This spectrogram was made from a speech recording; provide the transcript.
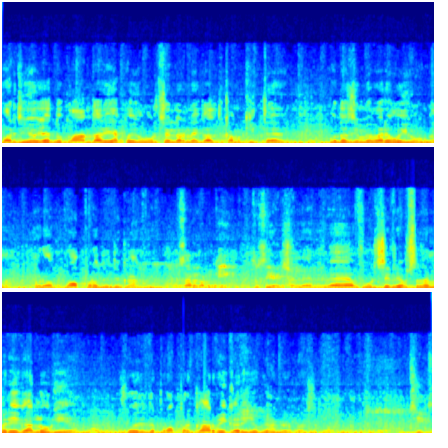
ਪਰ ਜਿਹੋ ਜਿਹਾ ਦੁਕਾਨਦਾਰ ਜਾਂ ਕੋਈ ਹੋਰ ਸੇਲਰ ਨੇ ਗਲਤ ਕੰਮ ਕੀਤਾ ਹੈ ਉਹਦਾ ਜ਼ਿੰਮੇਵਾਰ ਉਹੀ ਹੋਊਗਾ ਔਰ ਪ੍ਰੋਪਰ ਉਹਦੇ ਤੇ ਕਾਰਵਾਈ ਸਰ ਹੁਣ ਕੀ ਤੁਸੀਂ ਐਕਸ਼ਨ ਲੈ ਰਹੇ ਹੋ? ਮੈਂ ਫੂਡ ਸੇਫਟੀ ਅਫਸਰ ਨਾਲ ਮੇਰੀ ਗੱਲ ਹੋ ਗਈ ਹੈ ਸੋ ਇਹਦੇ ਤੇ ਪ੍ਰੋਪਰ ਕਾਰਵਾਈ ਕਰੀ ਜਾਊਗੀ 100% ਠੀਕ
